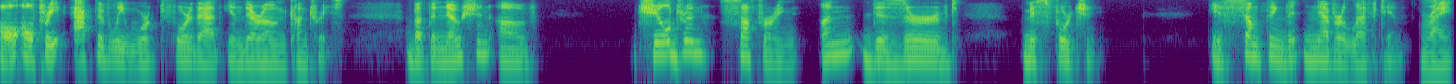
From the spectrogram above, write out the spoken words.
All all three actively worked for that in their own countries. But the notion of children suffering undeserved misfortune is something that never left him. Right.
